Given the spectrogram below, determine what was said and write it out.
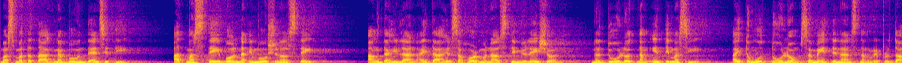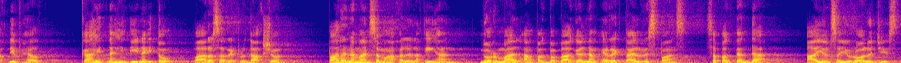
mas matatag na bone density, at mas stable na emotional state. Ang dahilan ay dahil sa hormonal stimulation na dulot ng intimacy ay tumutulong sa maintenance ng reproductive health kahit na hindi na ito para sa reproduction. Para naman sa mga kalalakihan, normal ang pagbabagal ng erectile response sa pagtanda. Ayon sa urologist,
